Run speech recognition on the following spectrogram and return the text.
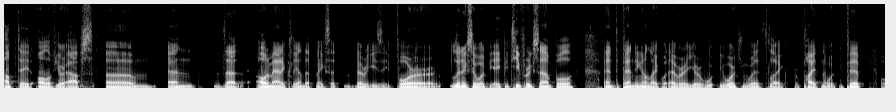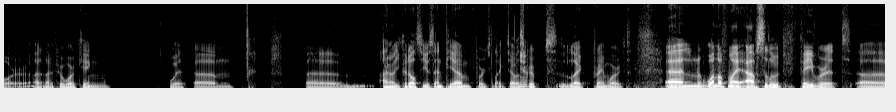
update all of your apps um and that automatically and that makes it very easy. For linux it would be apt for example and depending on like whatever you're you're working with like for python it would be pip. For i don't know if you're working with um um i don't know you could also use npm for like javascript like frameworks. And one of my absolute favorite uh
